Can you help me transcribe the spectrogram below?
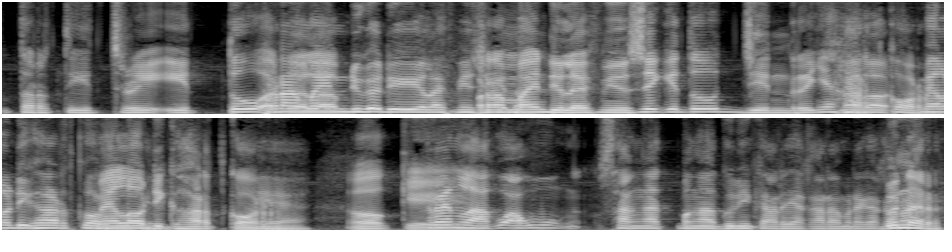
33 itu pernah adalah main juga di live music pernah kita. main di live music itu genrenya Melo- hardcore. melodic hardcore Melodic mungkin. hardcore. Iya. Oke. keren lah aku aku sangat mengagumi karya-karya mereka Bener.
